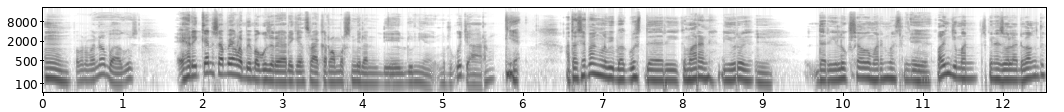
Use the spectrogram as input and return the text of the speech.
Hmm. Pemain-pemainnya bagus. Eh, Harry Kane siapa yang lebih bagus dari Harry Kane striker nomor 9 di dunia? Menurut gua jarang. Iya. Atau siapa yang lebih bagus dari kemarin di Euro ya? Iya. Dari Luke Shaw kemarin Mas. Iya. Paling cuman Spinazzola doang tuh.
